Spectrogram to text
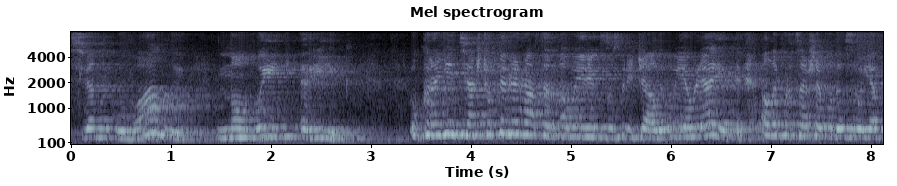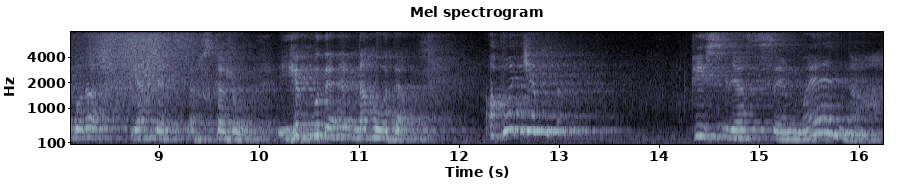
святкували Новий рік. Українці аж чотири рази Новий рік зустрічали, уявляєте? Але про це ще буде своя пора, я ще розкажу, як буде нагода. А потім, після Семена,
